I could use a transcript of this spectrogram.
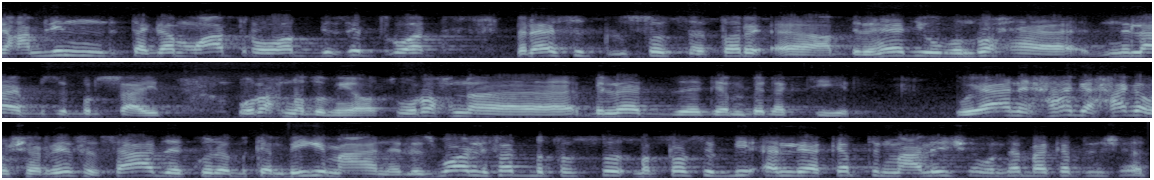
عاملين تجمعات رواد بست رواد برئاسة الأستاذ طارق آه، عبد الهادي وبنروح آه، نلعب بورسعيد ورحنا دمياط ورحنا بلاد جنبنا كتير. ويعني حاجة حاجة مشرفة. سعد كان بيجي معانا. الأسبوع اللي فات بتص- بتصل بيه قال لي يا كابتن معلش والنبي يا كابتن شهاد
